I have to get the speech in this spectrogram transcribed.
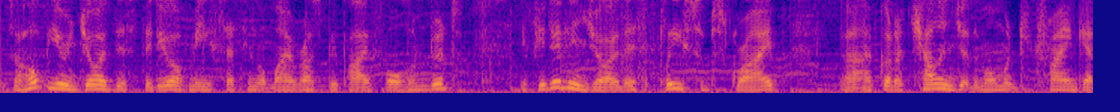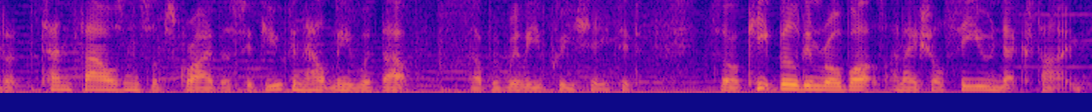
So I hope you enjoyed this video of me setting up my Raspberry Pi 400. If you did enjoy this, please subscribe. Uh, I've got a challenge at the moment to try and get 10,000 subscribers. If you can help me with that, that'd be really appreciated. So keep building robots and I shall see you next time.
